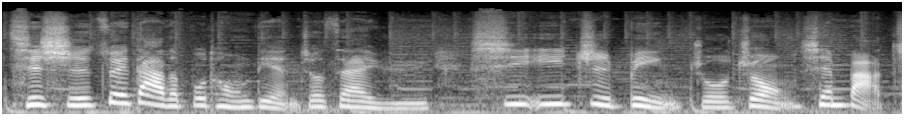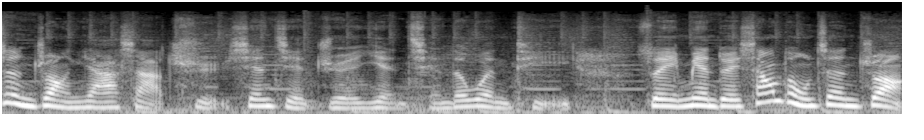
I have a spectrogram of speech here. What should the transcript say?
其实最大的不同点就在于，西医治病着重先把症状压下去，先解决眼前的问题。所以面对相同症状，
